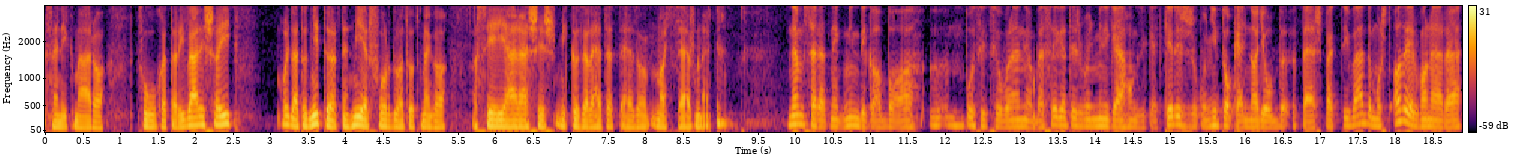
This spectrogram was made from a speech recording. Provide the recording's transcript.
fenik már a fogukat a riválisai, hogy látod, mi történt, miért fordulhatott meg a, a széljárás, és mi köze lehetett ehhez a nagy tervnek? Nem szeretnék mindig abba a pozícióban lenni a beszélgetésben, hogy mindig elhangzik egy kérdés, és akkor nyitok egy nagyobb perspektívát, de most azért van erre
